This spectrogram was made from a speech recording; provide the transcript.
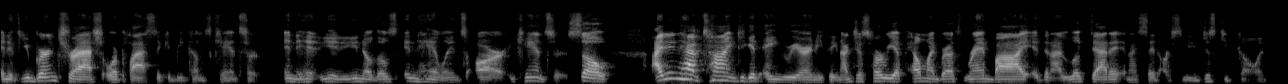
and if you burn trash or plastic, it becomes cancer. And you, you know those inhalants are cancers. So I didn't have time to get angry or anything. I just hurry up, held my breath, ran by, and then I looked at it and I said, Arsenio, just keep going.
